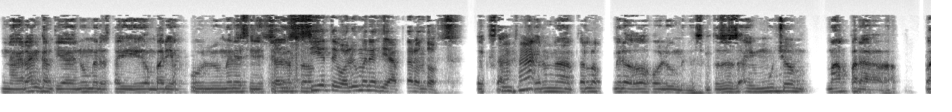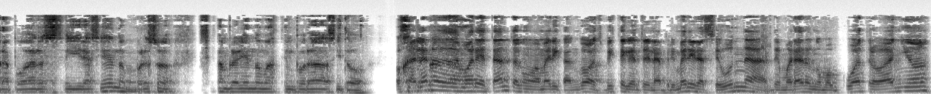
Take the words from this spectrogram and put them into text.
gran cantidad de números, está dividido en varios volúmenes. Y en este Son siete volúmenes y adaptaron dos. Exacto, quieren adaptar los primeros dos volúmenes. Entonces hay mucho más para, para poder seguir haciendo, por eso se están planeando más temporadas y todo. Ojalá no demore tanto como American Gods, viste que entre la primera y la segunda demoraron como cuatro años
